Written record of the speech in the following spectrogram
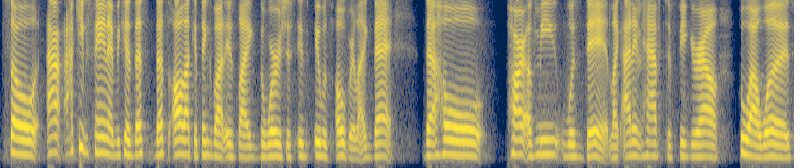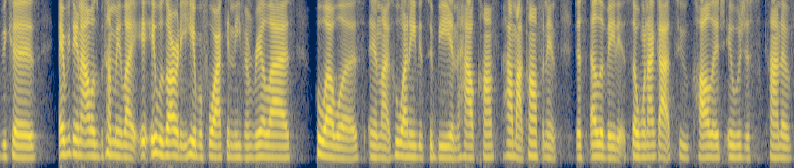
So I, I keep saying that because that's that's all I could think about is like the words just is it was over. Like that that whole part of me was dead. Like I didn't have to figure out who I was because everything I was becoming like it, it was already here before I can even realize who I was and like who I needed to be and how conf- how my confidence just elevated. So when I got to college, it was just kind of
